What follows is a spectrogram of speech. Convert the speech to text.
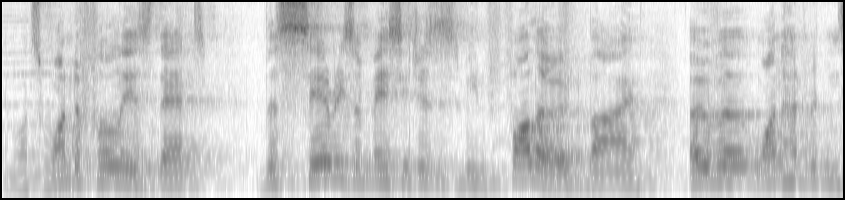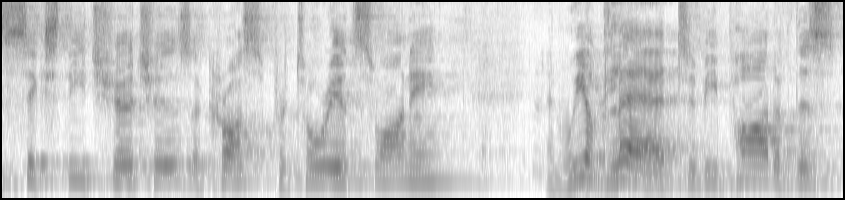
And what's wonderful is that this series of messages has been followed by over 160 churches across Pretoria, Tshwane. And we are glad to be part of this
